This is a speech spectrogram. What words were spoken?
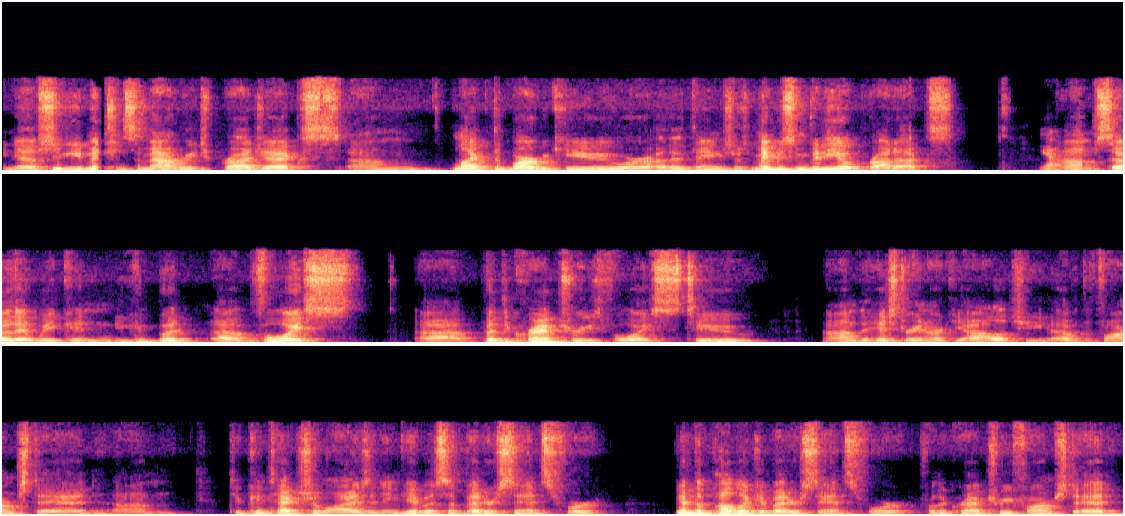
You know, so you mentioned some outreach projects um, like the barbecue or other things. There's maybe some video products, Yeah. um, so that we can you can put uh, voice, uh, put the Crabtree's voice to um, the history and archaeology of the farmstead. Um, to contextualize it and give us a better sense for give the public a better sense for for the Crabtree farmstead,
